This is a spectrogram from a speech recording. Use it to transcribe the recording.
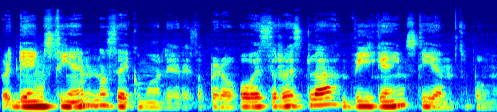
Games TM, no sé cómo leer eso, pero o es Restla V Games TM, supongo.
